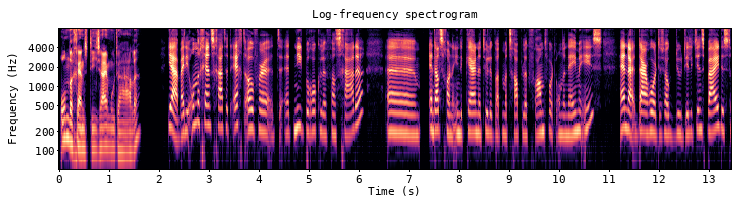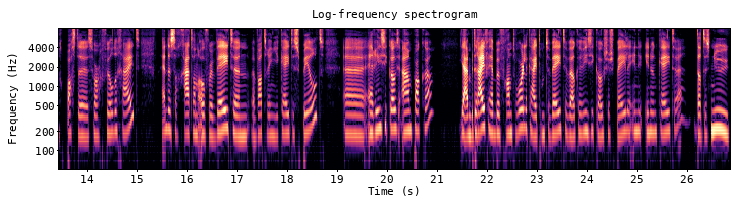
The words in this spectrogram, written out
ondergrens die zij moeten halen? Ja, bij die ondergrens gaat het echt over het, het niet berokkelen van schade. Uh, en dat is gewoon in de kern natuurlijk wat maatschappelijk verantwoord ondernemen is. En daar, daar hoort dus ook due diligence bij, dus de gepaste zorgvuldigheid. En dus dat gaat dan over weten wat er in je keten speelt uh, en risico's aanpakken ja, en bedrijven hebben verantwoordelijkheid om te weten welke risico's er spelen in, in hun keten. Dat is nu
